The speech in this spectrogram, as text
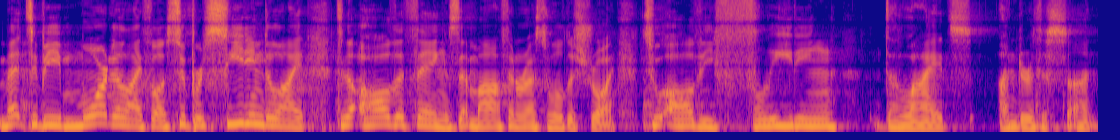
meant to be more delightful, a superseding delight to all the things that moth and rust will destroy, to all the fleeting delights under the sun.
